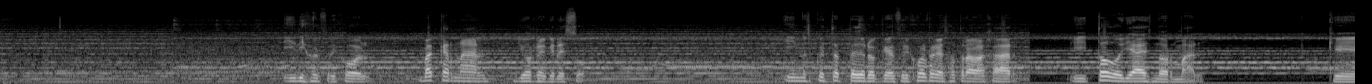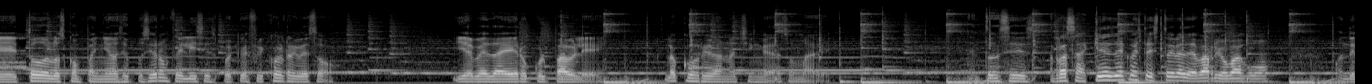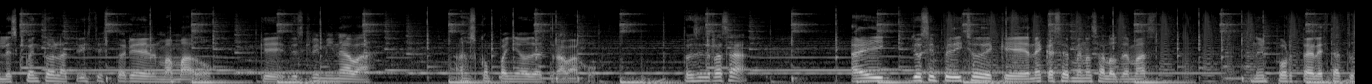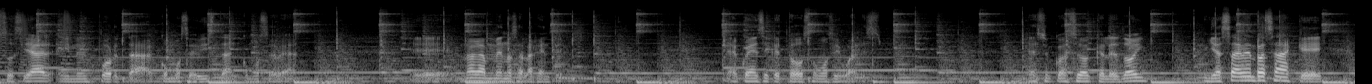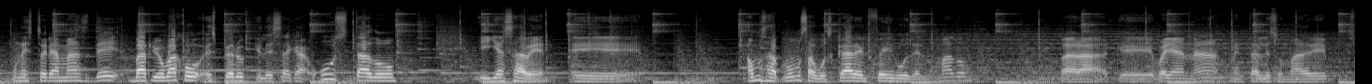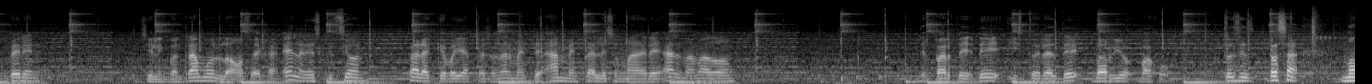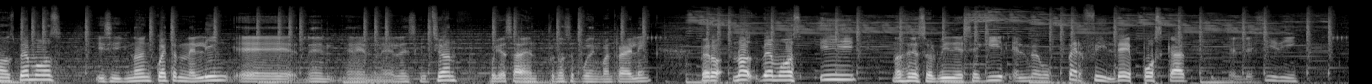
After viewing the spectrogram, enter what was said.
Y dijo el Frijol, va carnal, yo regreso. Y nos cuenta Pedro que el Frijol regresó a trabajar y todo ya es normal que todos los compañeros se pusieron felices porque el frijol regresó. Y el verdadero culpable lo corrieron a chingar a su madre. Entonces, raza, aquí les dejo esta historia de Barrio Bajo, donde les cuento la triste historia del mamado que discriminaba a sus compañeros de trabajo. Entonces, raza, ahí yo siempre he dicho de que no hay que hacer menos a los demás. No importa el estatus social y no importa cómo se vistan, cómo se vean. Eh, no hagan menos a la gente. Acuérdense que todos somos iguales. Es un consejo que les doy. Ya saben, raza, que una historia más de Barrio Bajo. Espero que les haya gustado. Y ya saben, eh, vamos, a, vamos a buscar el Facebook del mamado. Para que vayan a mentarle su madre. Esperen. Si lo encontramos, lo vamos a dejar en la descripción para que vayan personalmente a mentarle su madre al mamado de parte de historias de Barrio Bajo. Entonces, raza, nos vemos. Y si no encuentran el link eh, en, la descripción, pues ya saben, pues no se puede encontrar el link. Pero nos vemos y no se les olvide seguir el nuevo perfil de Postcat, el de CD,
